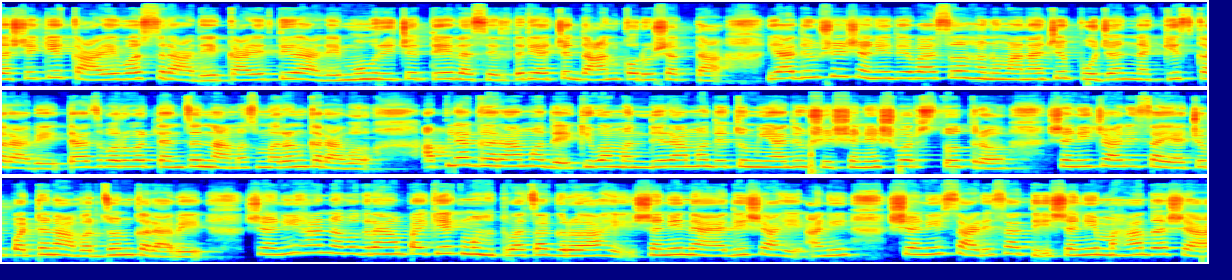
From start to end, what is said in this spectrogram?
जसे की काळे वस्त्र आले काळे तीळ आले मोहरीचे तेल असेल तर याचे दान करू शकता. या दिवशी शनिदेवासह हनुमानाचे पूजन नक्कीच करावे. त्याचबरोबर त्यांचं नामस्मरण करावं. आपल्या घरामध्ये किंवा मंदिरामध्ये तुम्ही या दिवशी शनेश्वर स्तोत्र शनी चालिसा याचे पठण आवर्जून करावे. शनी हा नवग्रहांपैकी एक महत्त्वाचा ग्रह आहे. शनी न्यायाधीश आहे आणि शनी साडेसाती शनी महादशा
